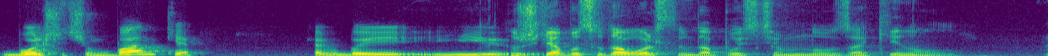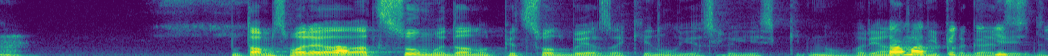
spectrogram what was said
больше, чем в банке, как бы и... Слушай, я бы с удовольствием, допустим, ну, закинул ну там, смотря а, от суммы, да, ну 500 бы я закинул, если есть ну, варианты там не прогореть. Да.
